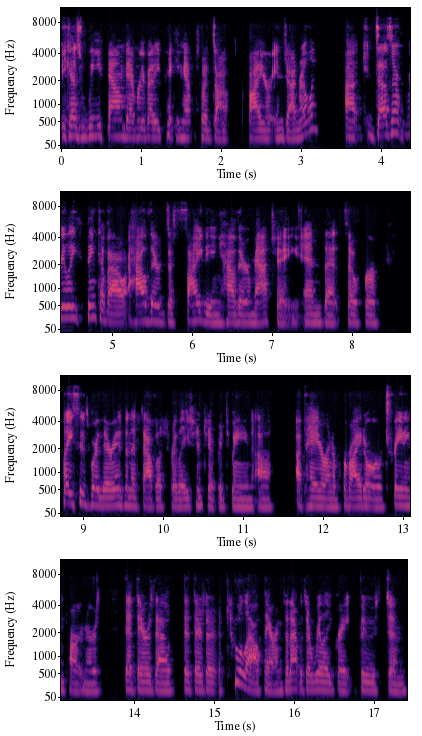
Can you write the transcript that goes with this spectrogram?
because we found everybody picking up to adopt FHIR in general uh, doesn't really think about how they're deciding how they're matching. And that so for places where there is an established relationship between uh, a payer and a provider or trading partners that there's a that there's a tool out there. And so that was a really great boost. And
